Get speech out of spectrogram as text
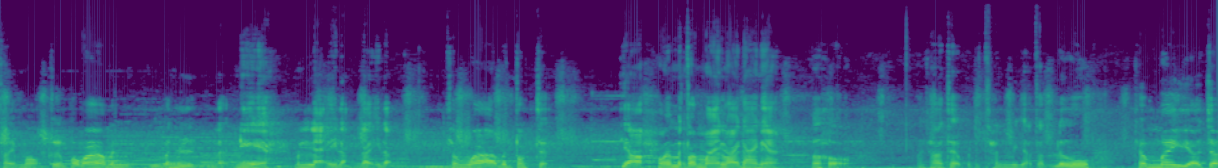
ใส่หมอกเกินเพราะว่ามันมันนี่มันแหละอีกละแหละอีกละฉันว่ามันต้องเจอเดี๋ยวทำไมมันต้นไม้ลอยได้เนี่ยโอ้โหถ้าเถอะฉันไม่อยากจะรู้ฉันไม่อยากจะ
